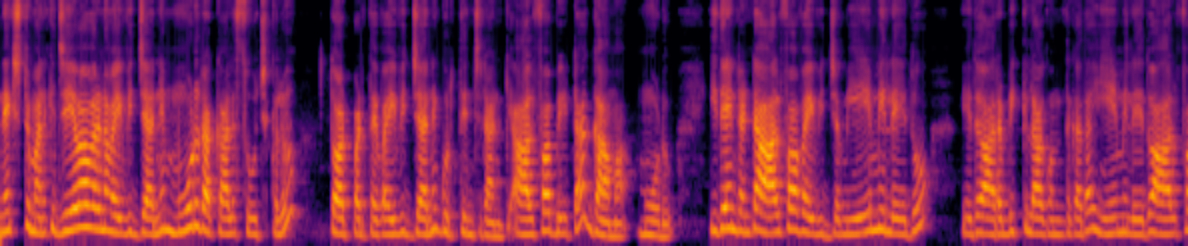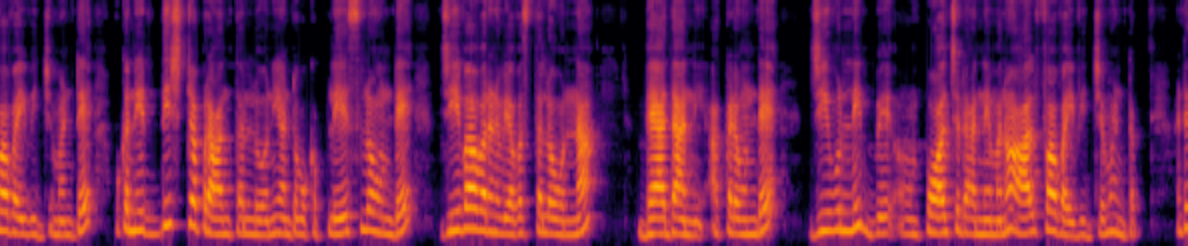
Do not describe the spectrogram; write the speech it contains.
నెక్స్ట్ మనకి జీవావరణ వైవిధ్యాన్ని మూడు రకాల సూచికలు తోడ్పడతాయి. వైవిధ్యాన్ని గుర్తించడానికి ఆల్ఫా బీటా గామా మూడు. ఇదేంటంటే ఆల్ఫా వైవిధ్యం ఏమీ లేదు. ఏదో అరబిక్ లాగా ఉంది కదా ఏమీ లేదు. ఆల్ఫా వైవిధ్యం అంటే ఒక నిర్దిష్ట ప్రాంతంలోని అంటే ఒక ప్లేస్లో ఉండే జీవావరణ వ్యవస్థలో ఉన్న భేదాన్ని అక్కడ ఉండే జీవుల్ని పోల్చడాన్ని మనం ఆల్ఫా వైవిధ్యం అంటాం. అంటే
